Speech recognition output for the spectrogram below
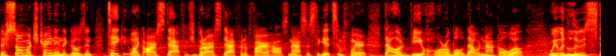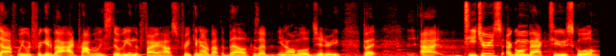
There's so much training that goes in. Take like our staff. If you put our staff in a firehouse and ask us to get somewhere, that would be horrible. That would not go well. We would lose stuff. We would forget about. I'd probably still be in the firehouse freaking out about the bell because I, you know, I'm a little jittery. But uh, teachers are going back to school.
